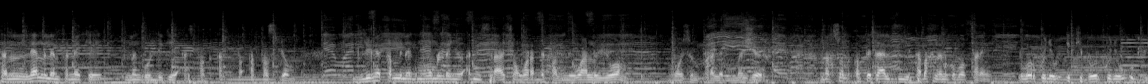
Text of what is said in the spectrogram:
te lenn leen fa nekkee nangoo liggéey ak fas ak fas jom li nga xam ne nag moom la ñu administration war a defal mi wàllu yoon mooy suñu problème majeur ndax suñu hôpital bii tabax nañ ko ba pare ñu war ko ñëw équipe war ko ñëw ubbi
